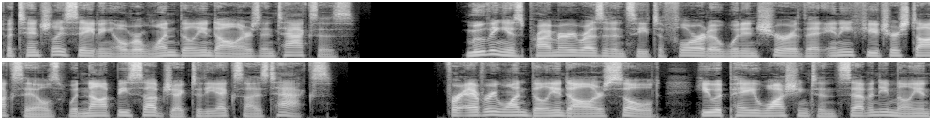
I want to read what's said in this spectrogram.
potentially saving over $1 billion in taxes. Moving his primary residency to Florida would ensure that any future stock sales would not be subject to the excise tax. For every $1 billion sold, he would pay Washington $70 million.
